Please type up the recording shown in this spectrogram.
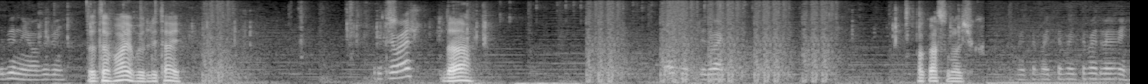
Забей на него, забей. Да давай, вылетай. Прикрываешь? Да, Давай, смотри, давай. пока, сыночек. Давай, давай, давай, давай, давай.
